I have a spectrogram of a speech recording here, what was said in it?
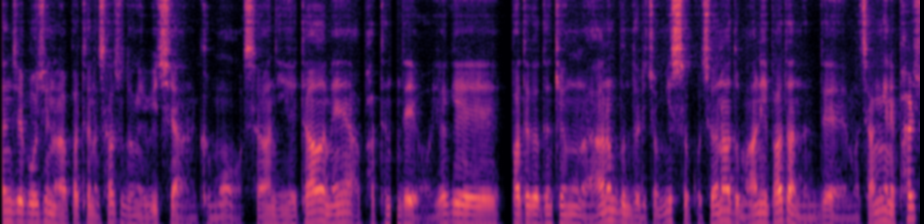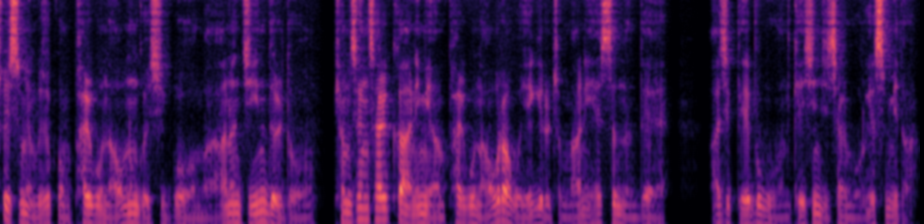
현재 보시는 아파트는 사수동에 위치한 금호 서안 이 다음에 아파트인데요. 여기 아파트 같은 경우는 아는 분들이 좀 있었고 전화도 많이 받았는데 뭐 작년에 팔 수 있으면 무조건 팔고 나오는 것이고 뭐 아는 지인들도 평생 살까 아니면 팔고 나오라고 얘기를 좀 많이 했었는데 아직 대부분 계신지 잘 모르겠습니다.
